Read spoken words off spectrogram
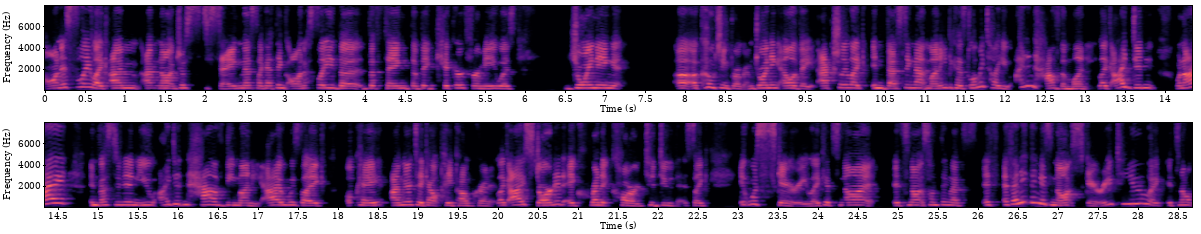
honestly like i'm i'm not just saying this like i think honestly the the thing the big kicker for me was joining a, a, coaching program joining elevate actually like investing that money because let me tell you i didn't have the money. Like i didn't when i invested in you i didn't have the money. I was like okay i'm going to take out paypal credit. Like i started a credit card to do this. Like it was scary. Like it's not it's not something that's if, if anything is not scary to you like it's not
